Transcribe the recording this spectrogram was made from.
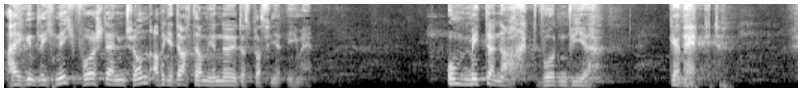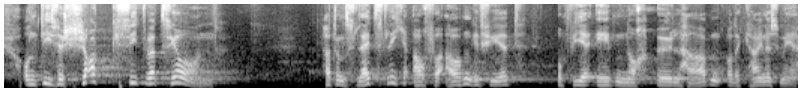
Eigentlich nicht, vorstellen schon, aber gedacht haben wir, nö, das passiert nie mehr. Um Mitternacht wurden wir geweckt. Und diese Schocksituation hat uns letztlich auch vor Augen geführt, ob wir eben noch Öl haben oder keines mehr.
